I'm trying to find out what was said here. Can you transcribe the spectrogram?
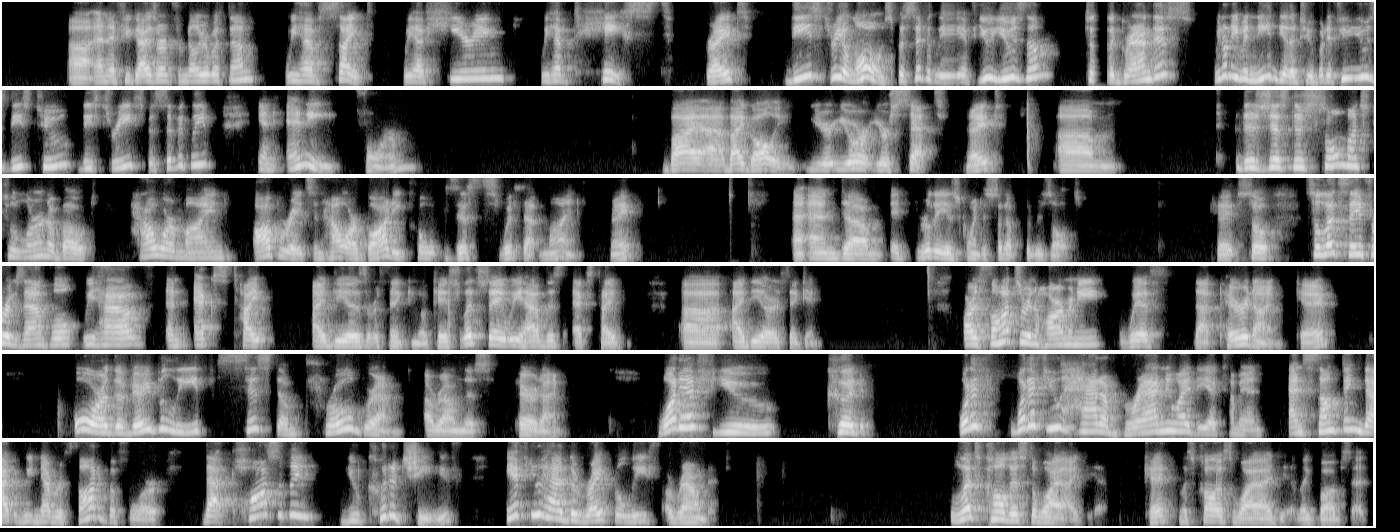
Uh, and if you guys aren't familiar with them, we have sight, we have hearing, we have taste, right? These three alone specifically, if you use them, to the grandest, we don't even need the other two. But if you use these two, these three specifically in any form, by uh, by golly, you're you're you're set, right? Um, there's just there's so much to learn about how our mind operates and how our body coexists with that mind, right? And um, it really is going to set up the result. Okay, so So let's say, for example, we have an X type ideas or thinking. Okay, so let's say we have this X type uh, idea or thinking. Our thoughts are in harmony with that paradigm. Okay, or the very belief system programmed around this paradigm. What if you could, what if, what if you had a brand new idea come in and something that we never thought of before that possibly you could achieve if you had the right belief around it. Let's call this the Y idea. Okay, let's call this the Y idea, like Bob said.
